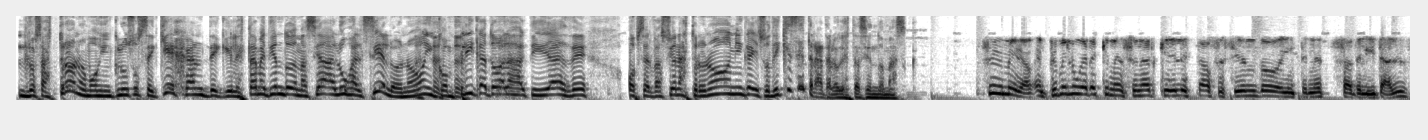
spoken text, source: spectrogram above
los astrónomos incluso se quejan de que le está metiendo demasiada luz al cielo, ¿no? Y complica todas las actividades de observación astronómica y eso. ¿De qué se trata lo que está haciendo Musk? Sí, mira, en primer lugar hay que mencionar que él está ofreciendo Internet satelital,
